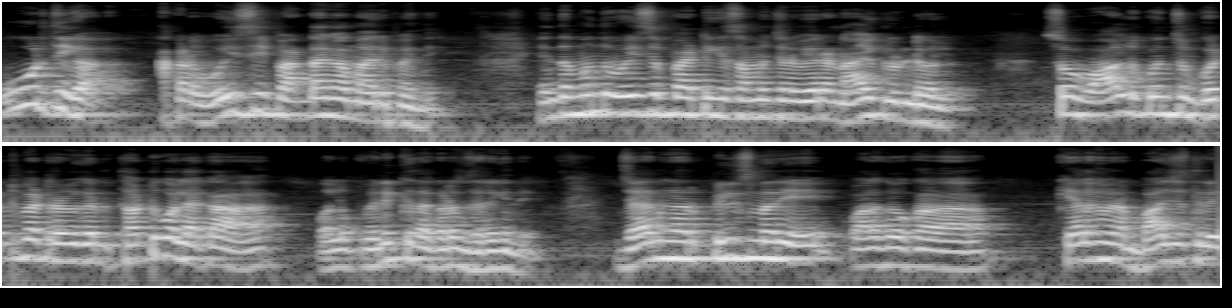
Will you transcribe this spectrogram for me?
పూర్తిగా అక్కడ వైసీపీ అడ్డాగా మారిపోయింది. ఇంతకుముందు వైసీపీ పార్టీకి సంబంధించిన వేరే నాయకులు ఉండేవాళ్ళు. సో వాళ్ళు కొంచెం గొట్టిపేట రవి గారిని తట్టుకోలేక వాళ్ళకు వెనక్కి తగ్గడం జరిగింది. జగన్ గారు పిలిచి మరి వాళ్ళకి ఒక కీలకమైన బాధ్యతలు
